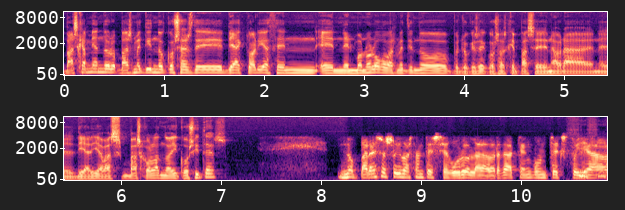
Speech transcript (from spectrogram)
¿vas cambiando, vas metiendo cosas de, actualidad en, en, el monólogo? ¿Vas metiendo, pues yo qué sé, cosas que pasen ahora en el día a día? ¿Vas, vas colando ahí cositas? No, para eso soy bastante seguro, la verdad. Tengo un texto ya,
